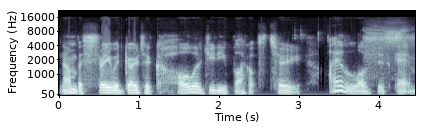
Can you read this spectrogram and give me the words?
Number three would go to Call of Duty Black Ops Two. I love this game,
